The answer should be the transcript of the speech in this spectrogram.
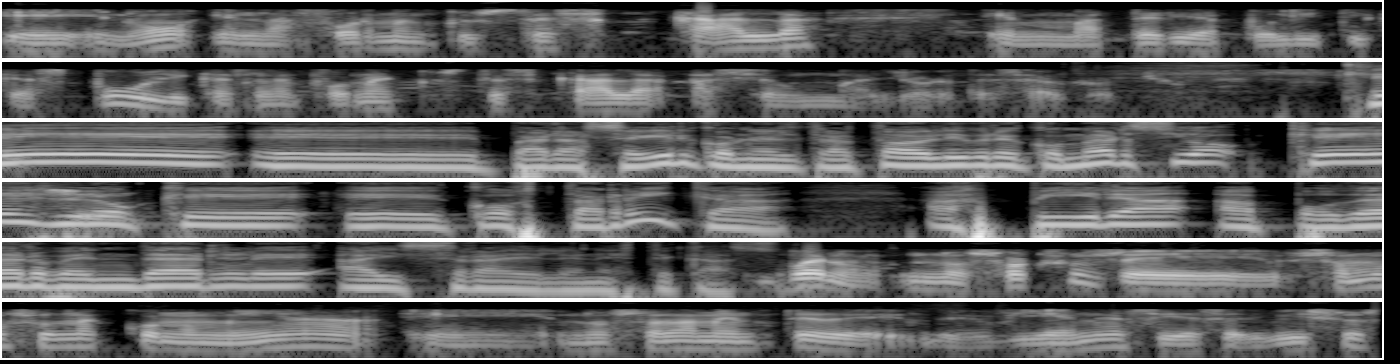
eh, ¿no? en la forma en que usted escala en materia de políticas públicas, en la forma en que usted escala hacia un mayor desarrollo. ¿Qué, eh, para seguir con el Tratado de Libre Comercio, qué es lo que eh, Costa Rica aspira a poder venderle a Israel en este caso? Bueno, nosotros eh, somos una economía no solamente de, bienes y de servicios.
